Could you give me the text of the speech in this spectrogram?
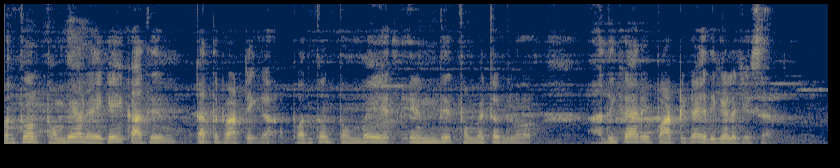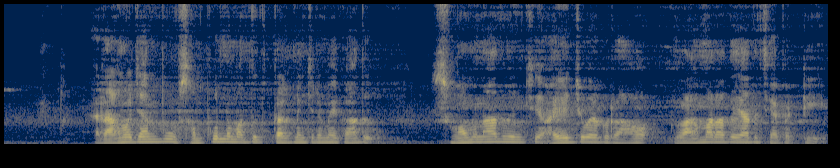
పంతొమ్మిది తొంభై ఏళ్ళ ఏకైక అతి పెద్ద పార్టీగా పంతొమ్మిది తొంభై ఎనిమిది తొంభై తొమ్మిదిలో అధికారి పార్టీగా ఎదిగేలా చేశారు. రామజన్మ సంపూర్ణ మద్దతు ప్రకటించడమే కాదు సోమనాథ్ నుంచి అయోధ్య వరకు రా రామరథయాత్ర చేపట్టి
